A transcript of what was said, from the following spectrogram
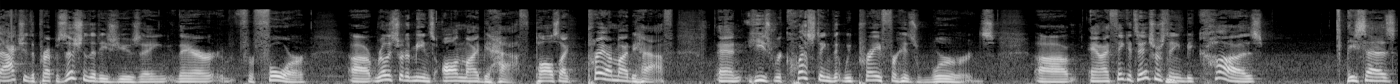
actually, the preposition that he's using there for for uh, really sort of means on my behalf. Paul's like, pray on my behalf. And he's requesting that we pray for his words. Uh, and I think it's interesting hmm. because he says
